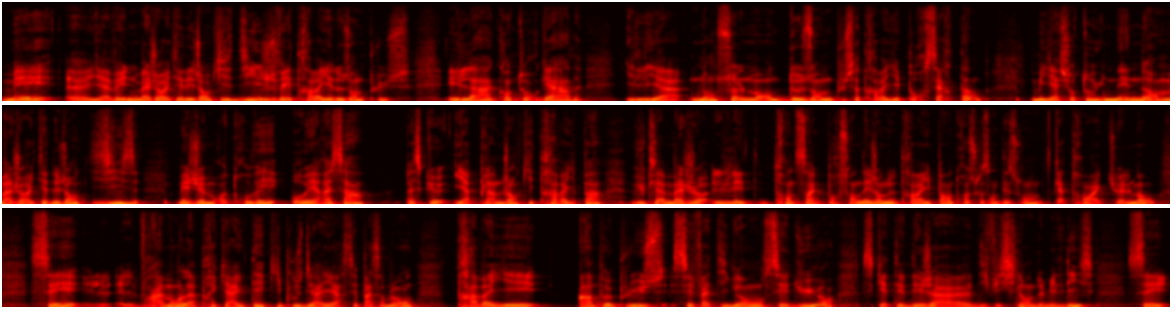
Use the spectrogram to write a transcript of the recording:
mais euh, il y avait une majorité des gens qui se disent je vais travailler deux ans de plus. Et là, quand on regarde, il y a non seulement deux ans de plus à travailler pour certains, mais il y a surtout une énorme majorité des gens qui disent mais je vais me retrouver au RSA. Parce qu'il y a plein de gens qui ne travaillent pas. Vu que la major... les 35% des gens ne travaillent pas entre 60 et 64 ans actuellement, c'est vraiment la précarité qui pousse derrière. C'est pas simplement travailler un peu plus, c'est fatigant, c'est dur, ce qui était déjà euh, difficile en 2010. C'est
